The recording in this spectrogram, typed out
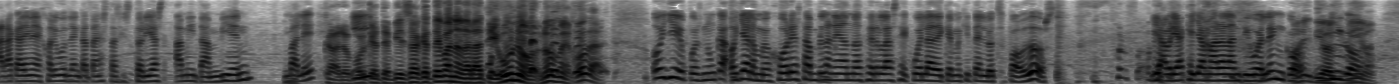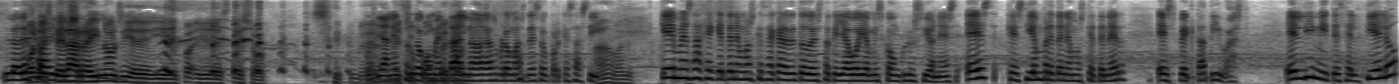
A la Academia de Hollywood le encantan estas historias, a mí también, ¿vale? Claro, Y- porque te piensas que te van a dar a ti uno, no me jodas. Oye, pues nunca. Oye, a lo mejor están planeando hacer la secuela de que me quiten los chupao 2. Por favor. Y habría que llamar al antiguo elenco. Ay, Dios Digo, mío. Lo dejo Con. Estela Reynolds y, y, y Esteso. Sí, me- Pues ya han hecho un documental, no hagas bromas de eso porque es así. Ah, vale. ¿Qué mensaje que tenemos que sacar de todo esto, que ya voy a mis conclusiones? Es que siempre tenemos que tener expectativas. El límite es el cielo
